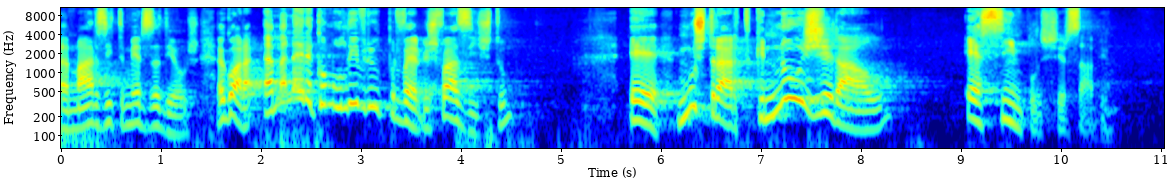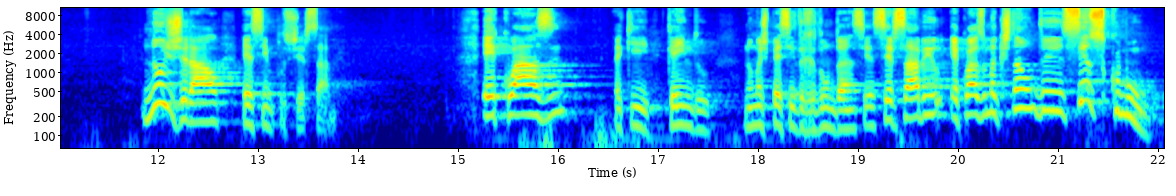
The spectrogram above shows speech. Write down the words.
amares e temeres a Deus. Agora, a maneira como o livro de Provérbios faz isto é mostrar-te que, no geral, é simples ser sábio. No geral, é simples ser sábio. É quase, aqui caindo numa espécie de redundância, ser sábio é quase uma questão de senso comum.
